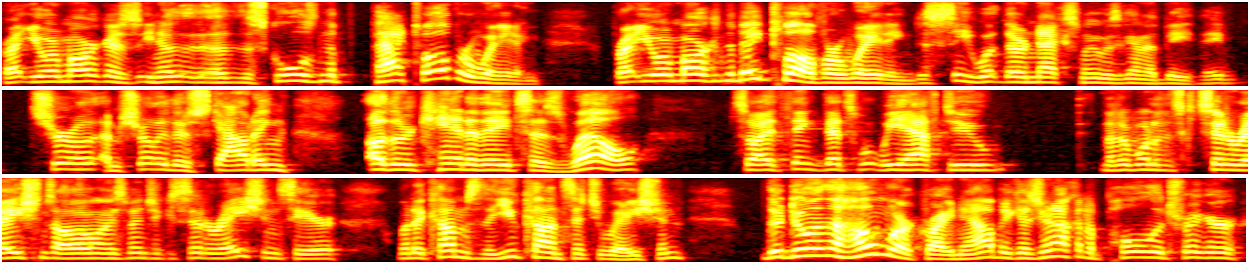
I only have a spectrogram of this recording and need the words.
Brett Yormark is, you know, the, the schools in the Pac 12 are waiting. Brett Yormark and the Big 12 are waiting to see what their next move is going to be. They sure I'm surely they're scouting other candidates as well. So I think that's what we have to another one of the considerations. I'll always mention considerations here when it comes to the UConn situation. They're doing the homework right now because you're not going to pull the trigger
